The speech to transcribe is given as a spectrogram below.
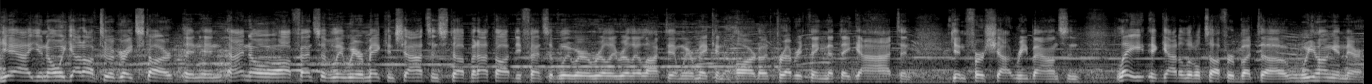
Yeah, you know, we got off to a great start. And, and I know offensively we were making shots and stuff, but I thought defensively we were really, really locked in. We were making it hard for everything that they got and getting first shot rebounds. And late, it got a little tougher, but uh, we hung in there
